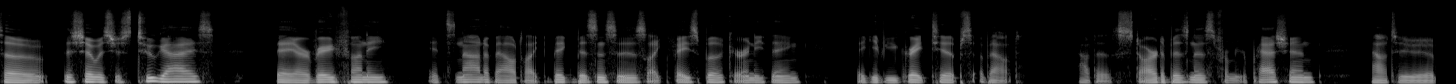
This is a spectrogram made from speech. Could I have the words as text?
So this show is just two guys. They are very funny. It's not about like big businesses like Facebook or anything. They give you great tips about how to start a business from your passion, how to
